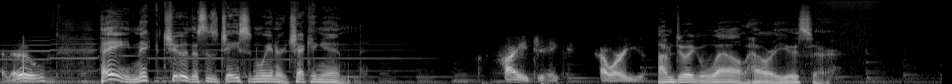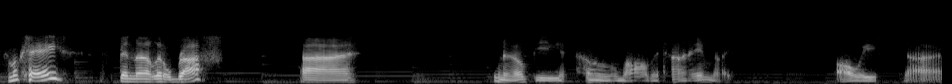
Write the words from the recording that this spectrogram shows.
Hello. Hey, Nick Chu, this is Jason Weiner checking in. Hi, Jake. How are you? I'm doing well. How are you, sir? I'm okay. It's been a little rough. Uh, you know, be home all the time. Like always. Uh,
